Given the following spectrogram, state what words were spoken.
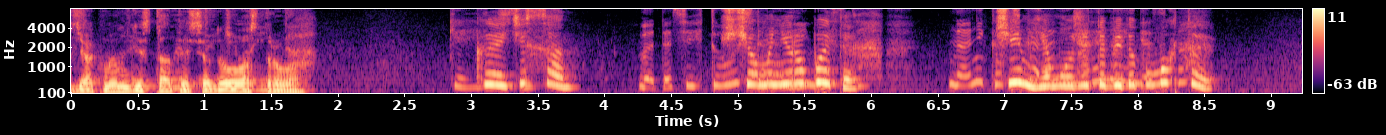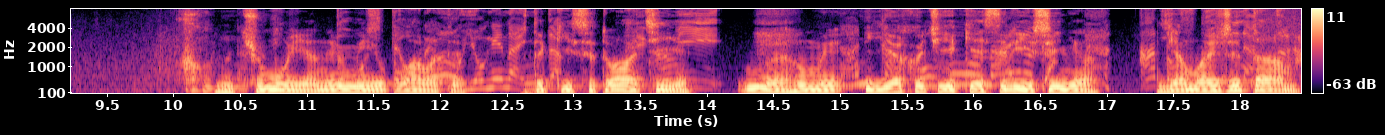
як нам дістатися до острова? Кейчі-сан, що мені робити? Чим я можу тобі допомогти? Ну чому я не вмію плавати? В такій ситуації Мегуми є хоч якесь рішення. Я майже там.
